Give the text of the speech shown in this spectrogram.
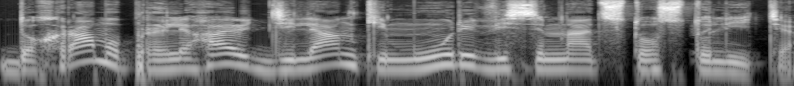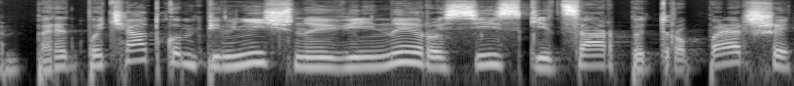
До храму прилягають ділянки мурів 18 століття. Перед початком північної війни російський цар Петро І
